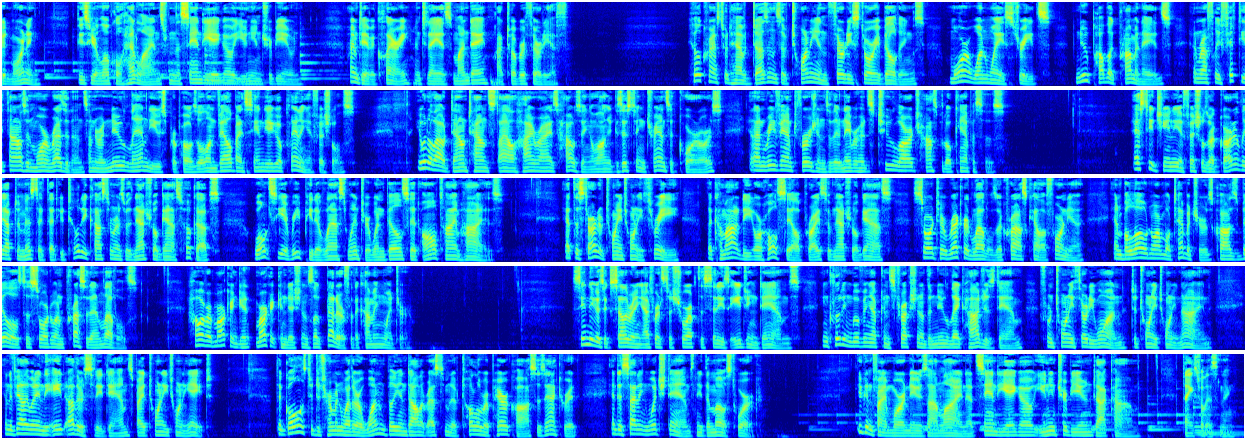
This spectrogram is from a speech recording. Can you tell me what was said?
Good morning. These are your local headlines from the San Diego Union Tribune. I'm David Clary, and today is Monday, October 30th. Hillcrest would have dozens of 20 and 30 story buildings, more one way streets, new public promenades, and roughly 50,000 more residents under a new land use proposal unveiled by San Diego planning officials. It would allow downtown style high rise housing along existing transit corridors and on revamped versions of their neighborhood's two large hospital campuses. SDG&E officials are guardedly optimistic that utility customers with natural gas hookups won't see a repeat of last winter when bills hit all-time highs. At the start of 2023, the commodity or wholesale price of natural gas soared to record levels across California, and below normal temperatures caused bills to soar to unprecedented levels. However, market, market conditions look better for the coming winter. San Diego is accelerating efforts to shore up the city's aging dams, including moving up construction of the new Lake Hodges Dam from 2031 to 2029 and evaluating the eight other city dams by 2028. The goal is to determine whether a $1 billion estimate of total repair costs is accurate and deciding which dams need the most work. You can find more news online at san diego uniontribune.com. Thanks for listening.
